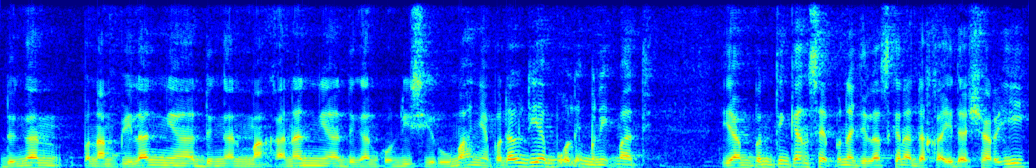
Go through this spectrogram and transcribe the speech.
Dengan penampilannya, dengan makanannya, dengan kondisi rumahnya. Padahal dia boleh menikmati. Yang penting kan saya pernah jelaskan ada kaidah syar'i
